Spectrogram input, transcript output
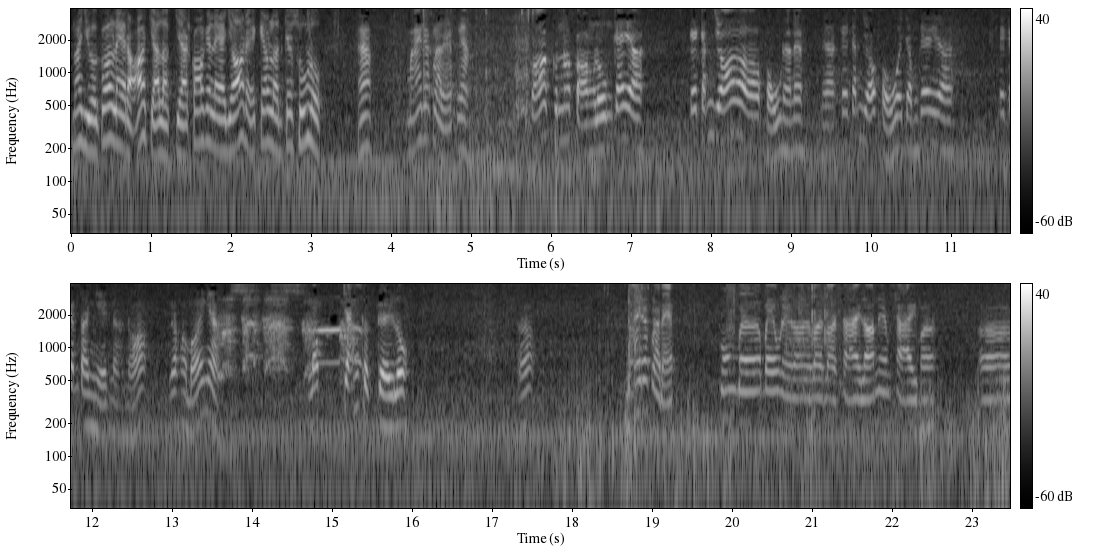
Nó vừa có le đỏ trợ lực và có cái le gió để kéo lên kéo xuống luôn ha máy rất là đẹp nha. Có nó còn luôn cái ờ, cái cánh gió phụ nè anh em. Nè cái cánh gió phụ ở trong cái ờ, cái cánh tay nhiệt nè. Đó rất là mới nha. Lóc trắng cực kỳ luôn. Đó. Máy rất là đẹp. Con beo này là, là, là xài là anh em xài mà à,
